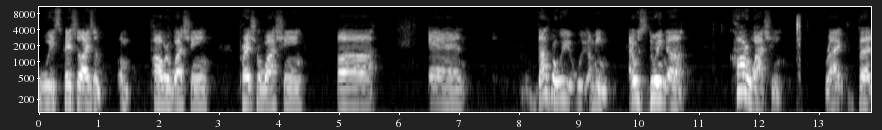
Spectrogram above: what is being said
we specialize on, on power washing, pressure washing, uh, and that's what we, we, I mean, I was doing, uh, car washing, right? But,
